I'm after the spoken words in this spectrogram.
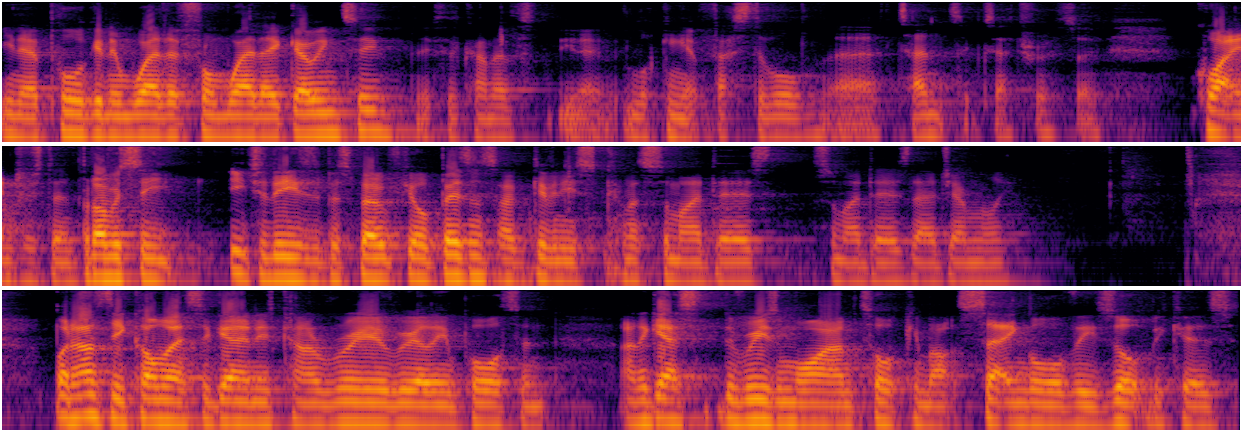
you know, plugging in weather from where they're going to, if they're kind of you know looking at festival uh, tents, etc. So quite interesting. But obviously, each of these is bespoke for your business. I've given you kind of some ideas, some ideas there generally. But enhanced e-commerce again is kind of really, really important. And I guess the reason why I'm talking about setting all of these up because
